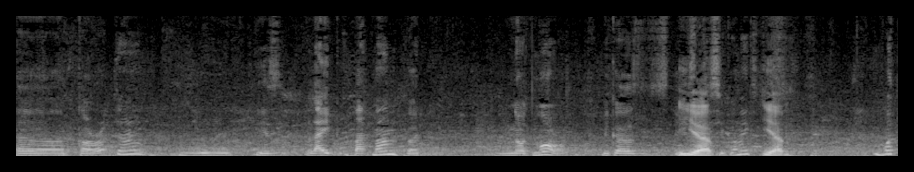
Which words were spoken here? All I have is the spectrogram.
a character who is like Batman, but not more because it's Yeah. DC Comics. Yep. What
